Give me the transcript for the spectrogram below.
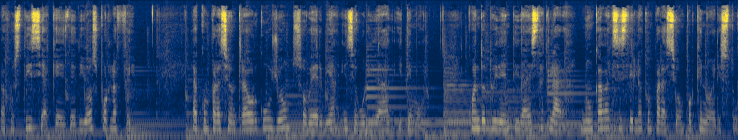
la justicia que es de Dios por la fe. La comparación trae orgullo, soberbia, inseguridad y temor. Cuando tu identidad está clara, nunca va a existir la comparación porque no eres tú.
